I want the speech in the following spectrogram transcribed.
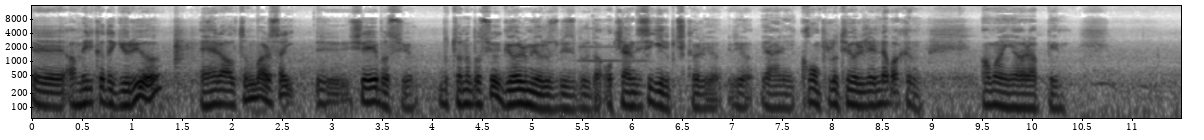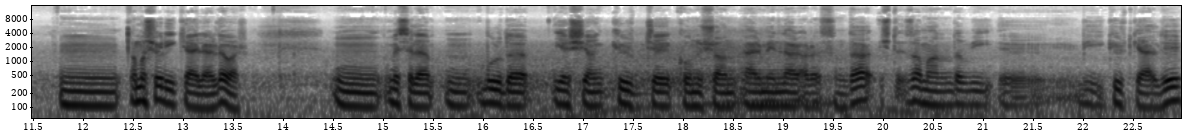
e, Amerika'da görüyor. Eğer altın varsa e, şeye basıyor. Butona basıyor. Görmüyoruz biz burada. O kendisi gelip çıkarıyor diyor. Yani komplo teorilerine bakın. Aman ya Rabbim. Hmm, ama şöyle hikayeler de var. Hmm, mesela hmm, burada yaşayan Kürtçe konuşan Ermeniler arasında işte zamanında bir e, bir Kürt geldi.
